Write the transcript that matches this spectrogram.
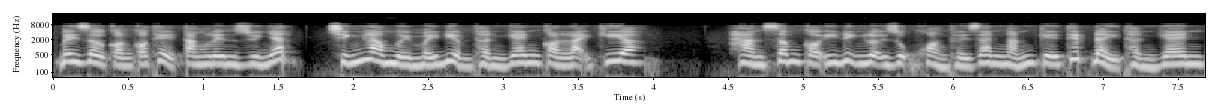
bây giờ còn có thể tăng lên duy nhất, chính là mười mấy điểm thần gen còn lại kia. Hàn Sâm có ý định lợi dụng khoảng thời gian ngắn kế tiếp đẩy thần gen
